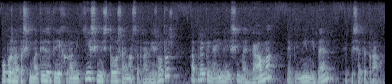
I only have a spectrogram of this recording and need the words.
όπως μετασχηματίζεται η χρονική συνιστόσα ενός τετρανίσματος θα πρέπει να είναι ίση με γάμα επί μη 0 επί σε τετράγωνο.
